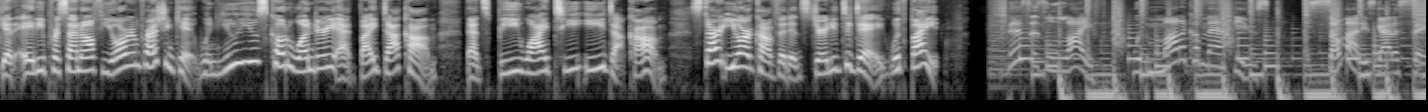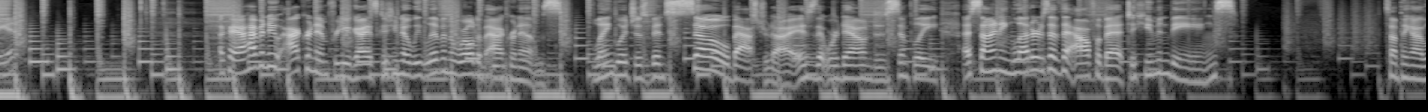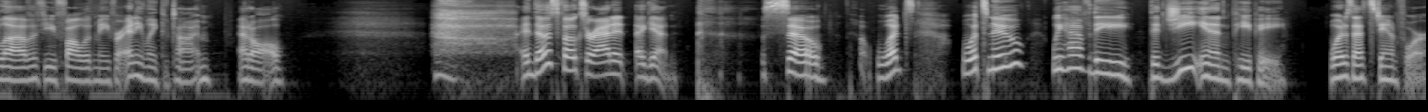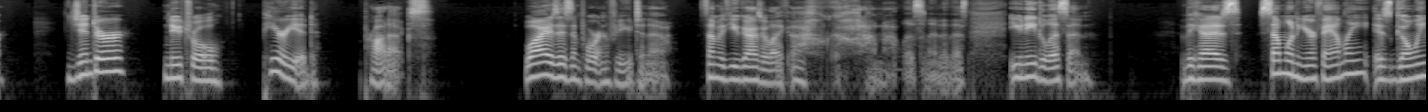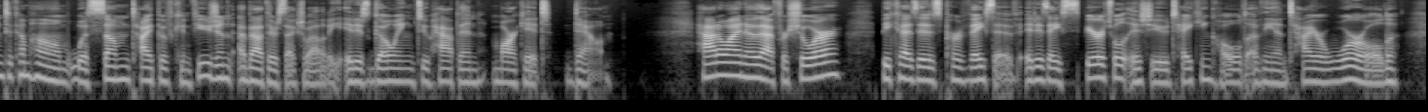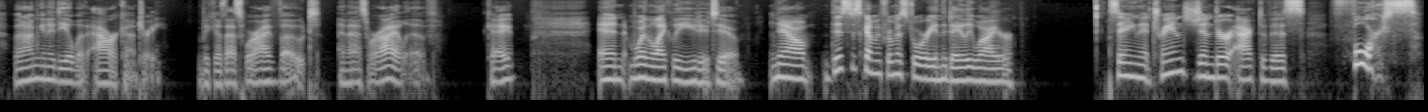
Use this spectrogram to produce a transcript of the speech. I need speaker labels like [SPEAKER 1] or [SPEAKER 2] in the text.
[SPEAKER 1] Get 80% off your impression kit when you use code WONDERY at Byte.com. That's B-Y-T-E dot com. Start your confidence journey today with Byte.
[SPEAKER 2] This is Life with Monica Matthews. Somebody's got to say it.
[SPEAKER 3] Okay, I have a new acronym for you guys because you know we live in the world of acronyms. Language has been so bastardized that we're down to simply assigning letters of the alphabet to human beings something I love if you followed me for any length of time at all. and those folks are at it again. so, what's what's new? We have the the GNPP. What does that stand for? Gender neutral period products. Why is this important for you to know? Some of you guys are like, "Oh god, I'm not listening to this." You need to listen. Because someone in your family is going to come home with some type of confusion about their sexuality. It is going to happen. Mark it down. How do I know that for sure? Because it is pervasive. It is a spiritual issue taking hold of the entire world. But I'm going to deal with our country because that's where I vote and that's where I live. Okay. And more than likely you do too. Now, this is coming from a story in the Daily Wire saying that transgender activists force.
